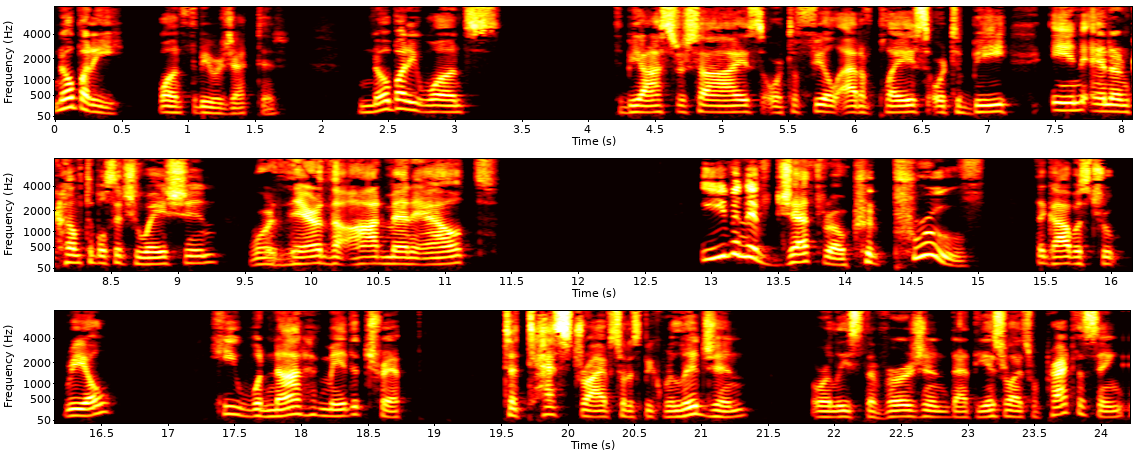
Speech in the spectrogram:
Nobody wants to be rejected. Nobody wants to be ostracized or to feel out of place or to be in an uncomfortable situation where they're the odd man out. Even if Jethro could prove that God was true, real, he would not have made the trip to test drive, so to speak, religion or at least the version that the Israelites were practicing,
